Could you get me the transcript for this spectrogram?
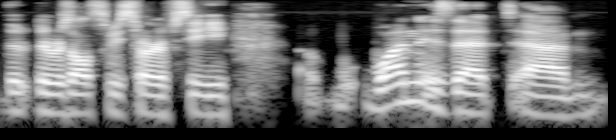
the, the, results we sort of see. One is that um,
